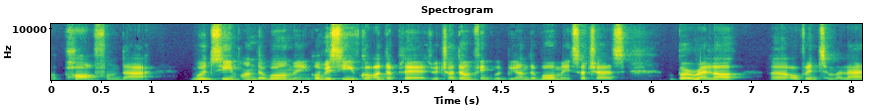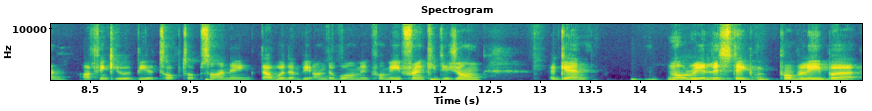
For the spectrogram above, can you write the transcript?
apart from that would seem underwhelming. Obviously, you've got other players which I don't think would be underwhelming, such as Barella uh, of Inter Milan. I think he would be a top top signing. That wouldn't be underwhelming for me. Frenkie De Jong, again, not realistic probably, but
